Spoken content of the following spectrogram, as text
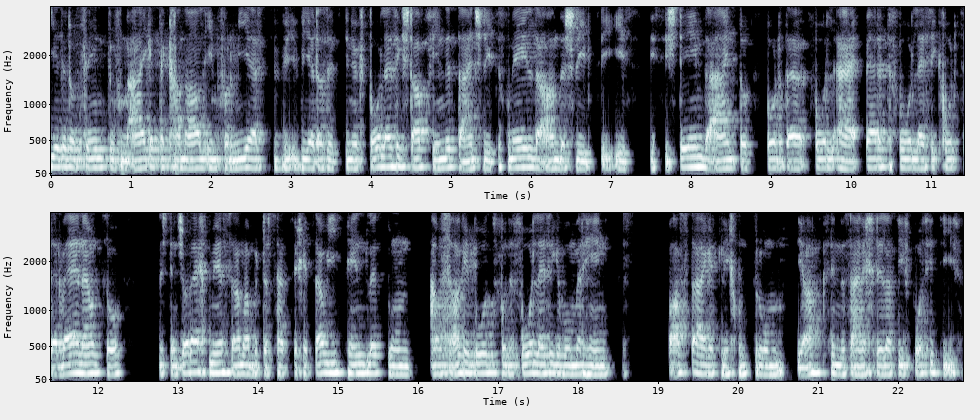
jeder Dozent auf dem eigenen Kanal informiert, wie, wie das jetzt die nächste Vorlesung stattfindet. Der eine schreibt das Mail, der andere schreibt sie ins, ins System, der eine tut vor der vor, äh, während der Vorlesung kurz erwähnen und so. Das ist dann schon recht mühsam, aber das hat sich jetzt auch eingependelt und auch das Angebot von den Vorlesungen, die wir haben, das passt eigentlich und darum ja, sind das eigentlich relativ positiv.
